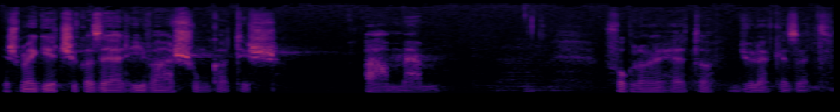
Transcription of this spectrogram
és megértsük az elhívásunkat is. Amen. Foglalja helyet a gyülekezet.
